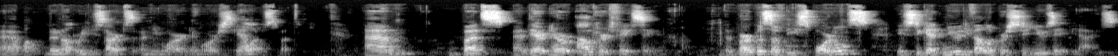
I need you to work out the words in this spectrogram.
uh, well, they're not really startups anymore; they're more scale-ups, but um, but uh, they're they're outward facing. The purpose of these portals is to get new developers to use APIs.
